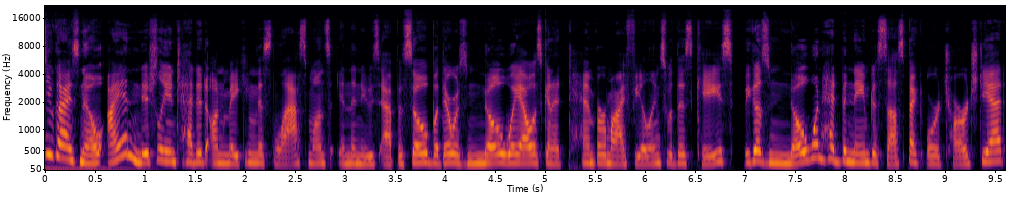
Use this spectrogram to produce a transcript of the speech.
As you guys know, I initially intended on making this last month's in the news episode, but there was no way I was going to temper my feelings with this case because no one had been named a suspect or charged yet,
